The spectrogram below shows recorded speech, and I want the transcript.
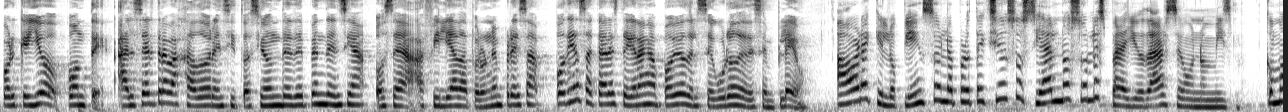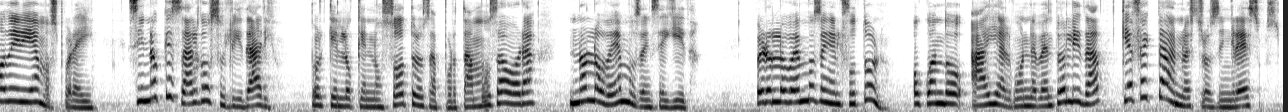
porque yo, ponte, al ser trabajador en situación de dependencia, o sea, afiliada por una empresa, podía sacar este gran apoyo del seguro de desempleo. Ahora que lo pienso, la protección social no solo es para ayudarse a uno mismo, como diríamos por ahí, sino que es algo solidario, porque lo que nosotros aportamos ahora no lo vemos enseguida, pero lo vemos en el futuro o cuando hay alguna eventualidad que afecta a nuestros ingresos.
